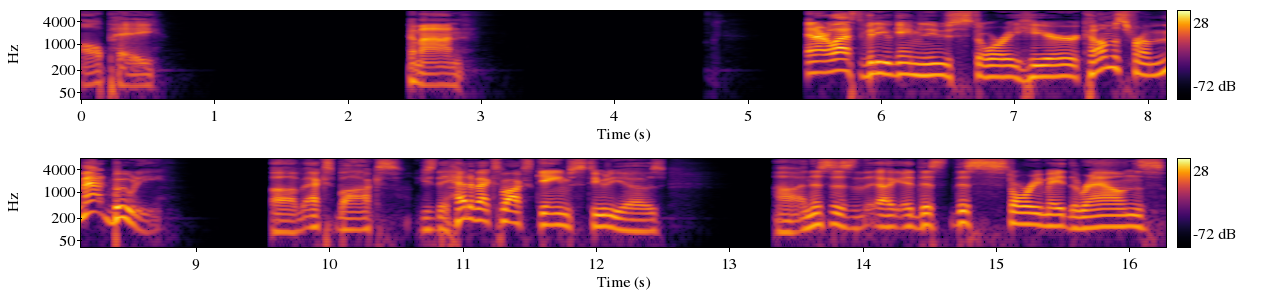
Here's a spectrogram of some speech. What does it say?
I'll pay. Come on. And our last video game news story here comes from Matt Booty of Xbox. He's the head of Xbox Game Studios. Uh, and this is uh, this this story made the rounds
